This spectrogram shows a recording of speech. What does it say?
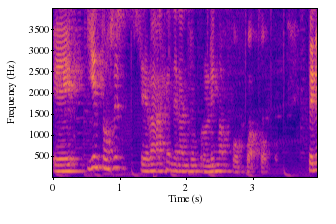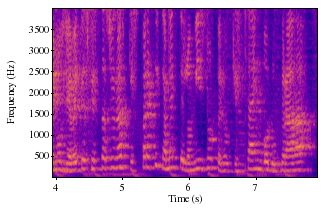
Eh, y entonces se va generando un problema poco a poco. tenemos diabetes gestacional, que es prácticamente lo mismo, pero que está involucrada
